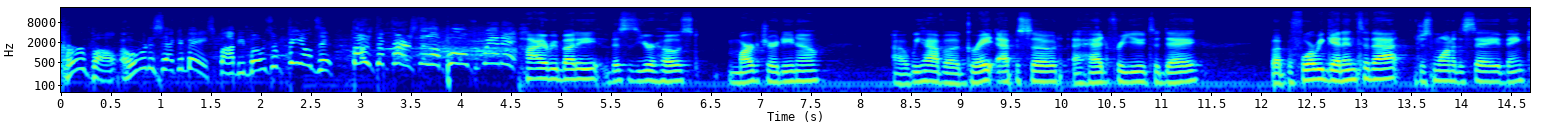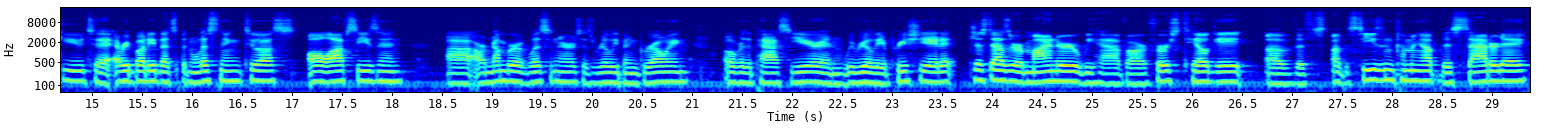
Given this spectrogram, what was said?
Curveball over to second base. Bobby Boser fields it, throws to first, and the Bulls win it. Hi, everybody. This is your host, Mark Giardino. Uh, we have a great episode ahead for you today. But before we get into that, just wanted to say thank you to everybody that's been listening to us all off season. Uh, our number of listeners has really been growing over the past year, and we really appreciate it. Just as a reminder, we have our first tailgate of the of the season coming up this Saturday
